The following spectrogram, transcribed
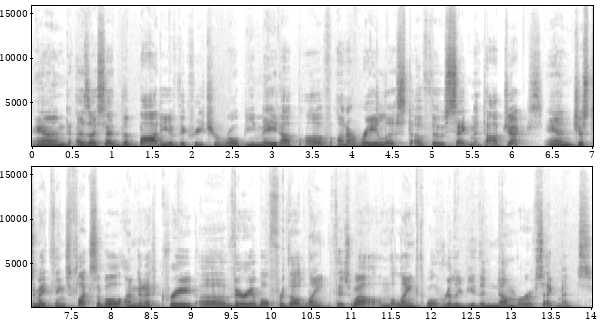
And as I said, the body of the creature will be made up of an array list of those segment objects. And just to make things flexible, I'm going to create a variable for the length as well. And the length will really be the number of segments.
